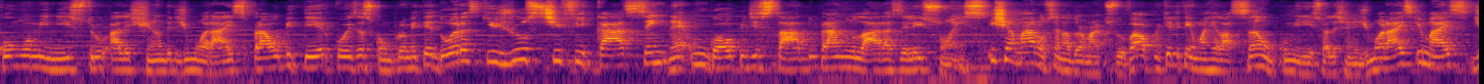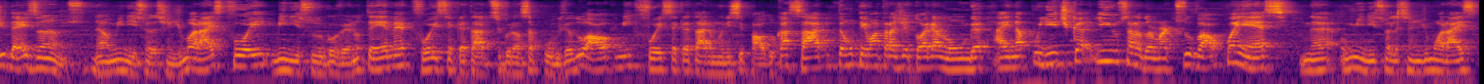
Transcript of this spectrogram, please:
com o ministro Alexandre de Moraes para obter coisas comprometedoras que justificassem né, um golpe de Estado para anular as eleições. E chamaram o senador Marcos Duval porque ele tem uma relação com o ministro Alexandre de Moraes de mais de 10 anos. Né? O ministro Alexandre de Moraes foi ministro do governo Temer, foi secretário de Segurança Pública do Alckmin, foi secretário municipal do Kassab, então tem uma trajetória longa aí na política e o senador Marcos Duval conhece né, o ministro Alexandre de Moraes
